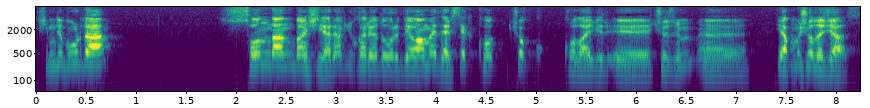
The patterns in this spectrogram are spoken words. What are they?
Şimdi burada sondan başlayarak yukarıya doğru devam edersek ko çok kolay bir e, çözüm e, yapmış olacağız.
